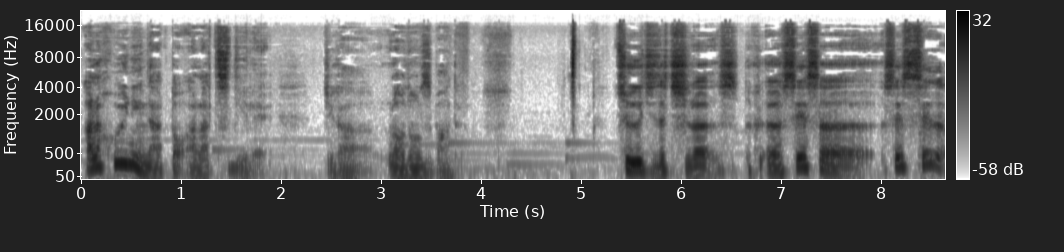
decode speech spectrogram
阿拉欢迎㑚到阿拉此地来，就讲老同事碰头。最后其实去了呃三十三三十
